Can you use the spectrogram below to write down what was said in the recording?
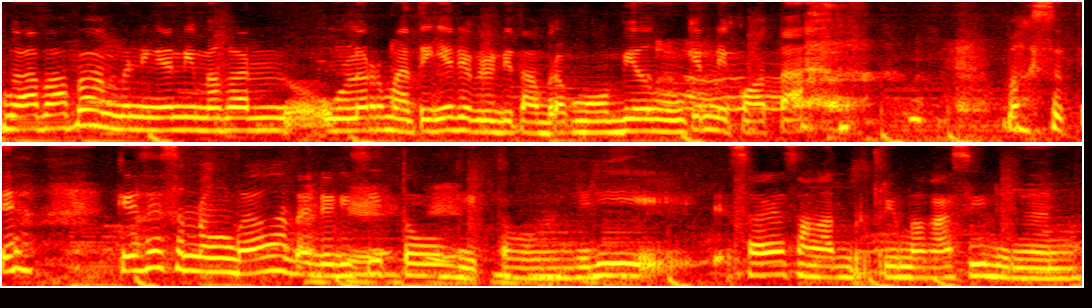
Nggak apa-apa, mendingan dimakan ular matinya daripada ditabrak mobil mungkin di kota. Maksudnya, kayak saya seneng banget ada di Oke, situ oke. gitu. Jadi saya sangat berterima kasih dengan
